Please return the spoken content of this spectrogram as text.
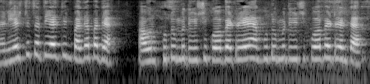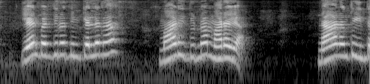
ನಾನು ಎಷ್ಟು ಸತಿ ಹೇಳ್ತೀನಿ ಪದೇ ಪದೇ. ಅವ್ರ ಕುಟುಂಬದ ವಿಷಯಕ್ಕೆ ಹೋಗ್ಬೇಡ್ರಿ ಆ ಕುಟುಂಬದ ವಿಷಯಕ್ಕೆ ಹೋಗ್ಬೇಡ್ರಿ ಅಂತ. ಏನು ಬಂದಿರೋದು ನಿಮ್ಗೆಲ್ಲನ? ಮಾಡಿದ್ದುನ್ನ ಮಾರಯ್ಯ. ನಾನಂತೂ ಇಂಥ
